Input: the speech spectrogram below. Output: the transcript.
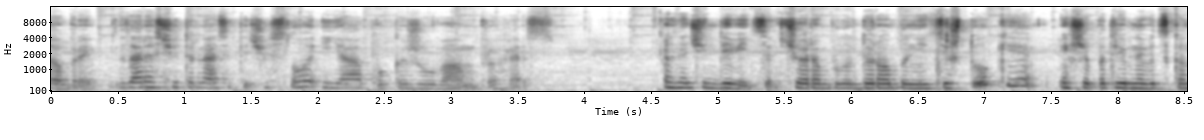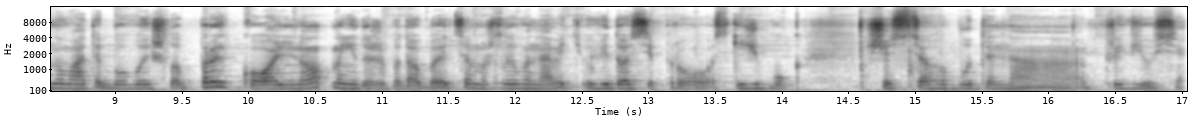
Добрий. Зараз 14 число, і я покажу вам прогрес. Значить, дивіться, вчора були дороблені ці штуки. Їх ще потрібно відсканувати, бо вийшло прикольно. Мені дуже подобається. Можливо, навіть у відосі про скетчбук щось з цього буде на прев'юсі.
